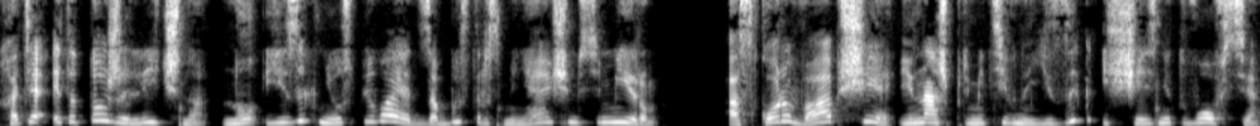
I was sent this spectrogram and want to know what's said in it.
Хотя это тоже лично, но язык не успевает за быстро сменяющимся миром. А скоро вообще и наш примитивный язык исчезнет вовсе.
